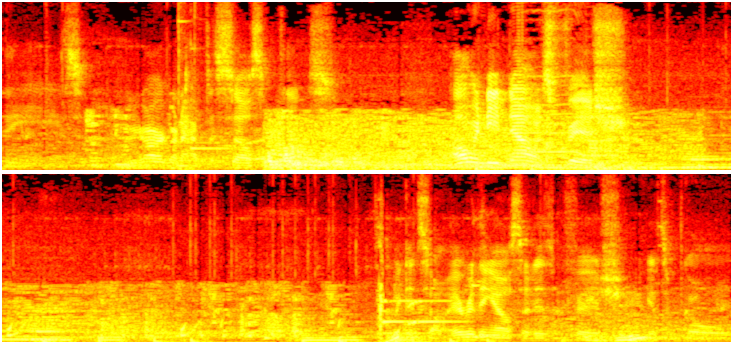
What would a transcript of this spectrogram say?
these. We are going to have to sell some things. All we need now is fish. We can sell everything else that isn't fish. Get some gold.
